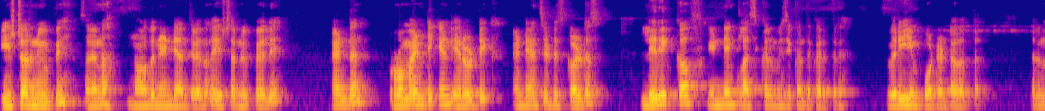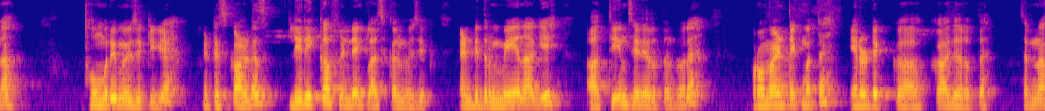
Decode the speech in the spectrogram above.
eastern U P ಸರಿನಾ? ನಾರ್ದನ್ ಇಂಡಿಯಾ ಅಂತ ಹೇಳಿದ್ರೆ ಈಸ್ಟರ್ನ್ ಯು ಪಿಯಲ್ಲಿ and then romantic and erotic and dance it is called as lyric of Indian classical music ಅಂತ ಕರಿತಾರೆ. ವೆರಿ ಇಂಪಾರ್ಟೆಂಟ್ ಆಗುತ್ತೆ. ಸರಿನಾ ಥುಮ್ರಿ ಮ್ಯೂಸಿಕ್ಕಿಗೆ it is called as lyric of Indian classical music and ಇದ್ರ ಮೇನ್ ಆಗಿ ಥೀಮ್ಸ್ ಏನಿರುತ್ತೆ ಅಂತಂದರೆ ರೊಮ್ಯಾಂಟಿಕ್ ಮತ್ತು ಎರೋಟಿಕ್ ಇದಿರುತ್ತೆ. ಸರಿನಾ?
